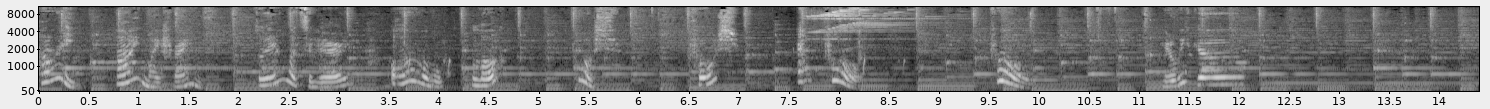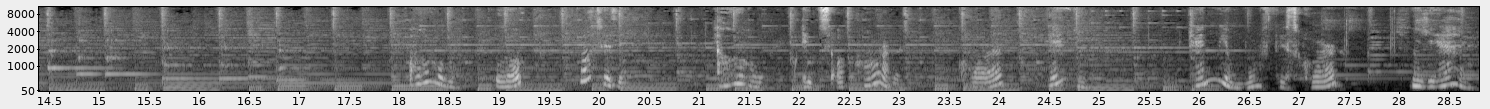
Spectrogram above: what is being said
Hi, hi, my friends. Today let's learn. Oh, look, push, push, and pull, pull. Here we go. Oh, look, what is it? Oh, it's a car. Car? Hey, can we move this car? Yeah.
